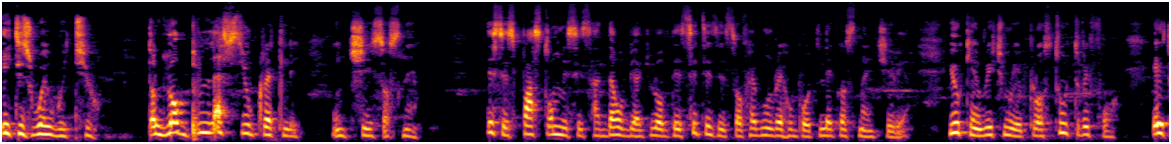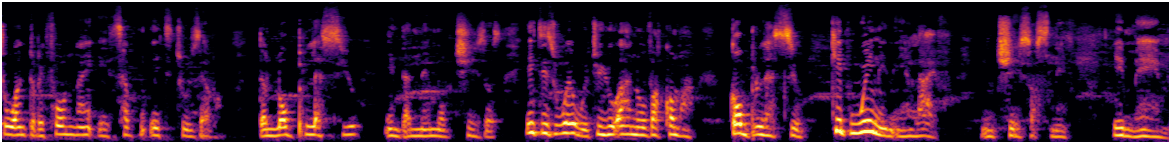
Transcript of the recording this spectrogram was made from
It is well with you. The Lord bless you greatly in Jesus' name. This is Pastor Mrs. Adaobi Ajulo of the Citizens of Heaven Rehoboth, Lagos, Nigeria. You can reach me at plus 234 8134987820. The Lord bless you in the name of Jesus. It is well with you. You are an overcomer. God bless you. Keep winning in life in Jesus' name. Amen.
